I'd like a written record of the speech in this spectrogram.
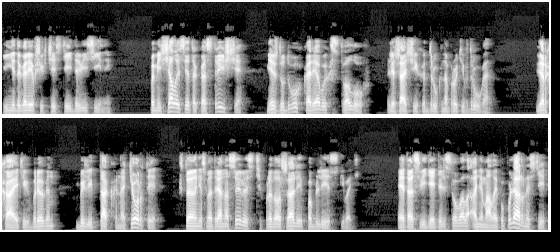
и недогоревших частей древесины. Помещалось это кострище между двух корявых стволов, лежащих друг напротив друга. Верха этих бревен были так натерты, что, несмотря на сырость, продолжали поблескивать. Это свидетельствовало о немалой популярности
